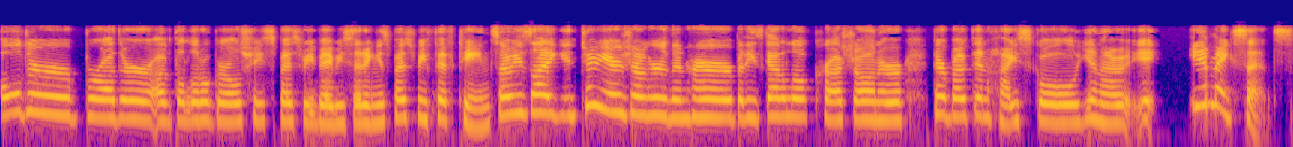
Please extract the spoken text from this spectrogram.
older brother of the little girl she's supposed to be babysitting is supposed to be 15 so he's like two years younger than her but he's got a little crush on her they're both in high school you know it it makes sense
